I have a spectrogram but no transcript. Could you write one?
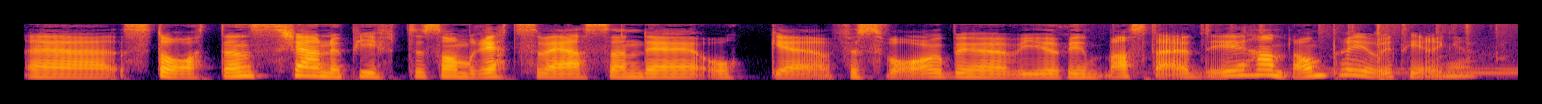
eh, statens kärnuppgifter som rättsväsende och eh, försvar behöver ju rymmas där. Det handlar om prioriteringar.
